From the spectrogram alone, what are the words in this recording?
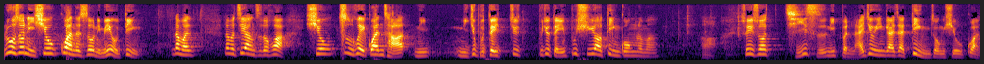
如果说你修观的时候你没有定，那么，那么这样子的话，修智慧观察，你你就不对，就不就等于不需要定功了吗？啊，所以说其实你本来就应该在定中修观，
